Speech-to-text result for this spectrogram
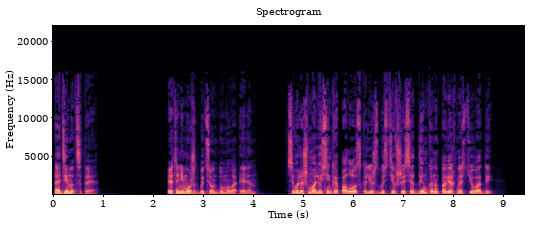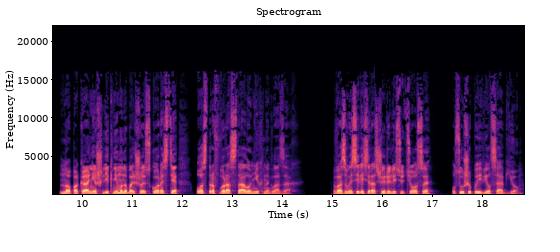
Одиннадцатое. «Это не может быть он», — думала Эллен. «Всего лишь малюсенькая полоска, лишь сгустившаяся дымка над поверхностью воды». Но пока они шли к нему на большой скорости, остров вырастал у них на глазах. Возвысились и расширились утесы, у суши появился объем.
